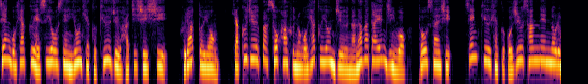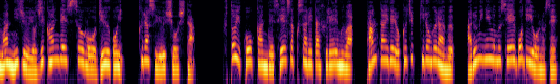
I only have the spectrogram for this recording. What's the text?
1500S 用 1498cc フラット4 110パソハフの547型エンジンを搭載し、1953年のルマン24時間レース総合15位、クラス優勝した。太い交換で製作されたフレームは単体で 60kg、アルミニウム製ボディを乗せ、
